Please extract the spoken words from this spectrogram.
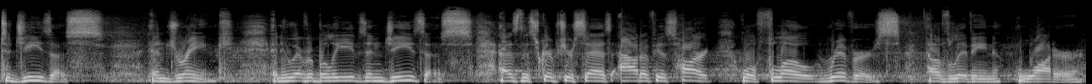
to Jesus and drink. And whoever believes in Jesus, as the scripture says, out of his heart will flow rivers of living water.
